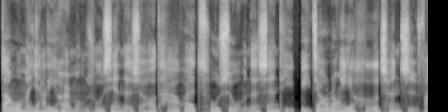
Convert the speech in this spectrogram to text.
当我们压力荷尔蒙出现的时候，它会促使我们的身体比较容易合成脂肪，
